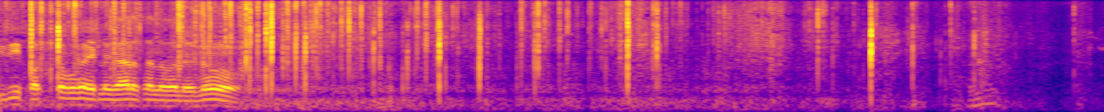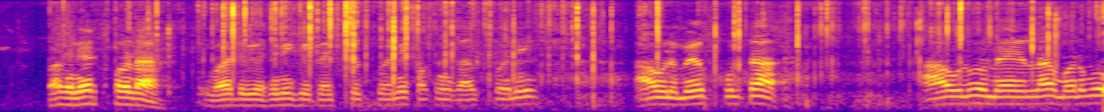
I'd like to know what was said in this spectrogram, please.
ఇది పక్కగా ఇట్లా కాలసలవలేను బాగా నేర్చుకోండా. మాదిరిగా శనికి ఇట్లా పక్కన కాల్చుకొని ఆవులు మేపుకుంటా. ఆవులు మేలా మనము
